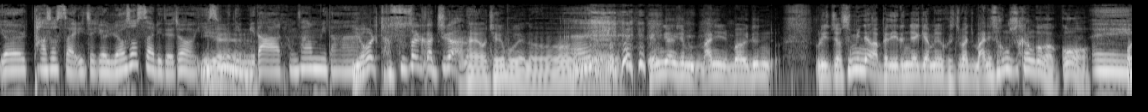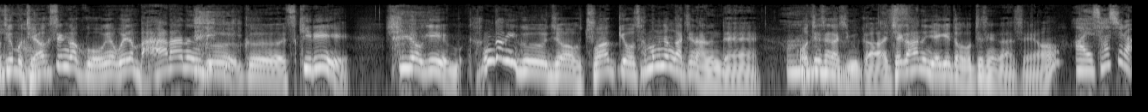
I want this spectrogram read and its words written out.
15살, 이제 16살이 되죠. 이수민입니다. 감사합니다. 15살 같지가 않아요. 제가 보기에는. 예. 굉장히 좀 많이 뭐 이런 우리 저 수민 양 앞에 이런 얘기하면 그렇지만 좀 많이 성숙한 것 같고 에이, 어떻게 뭐 대학생 같고 그냥 왜냐면 말하는 그, 그 skill이 실력이 상당히 그 저 중학교 3학년 같지는 않은데 어떻게 생각하십니까? 제가 하는 얘기에 대해 어떻게 생각하세요? 아, 사실 아,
